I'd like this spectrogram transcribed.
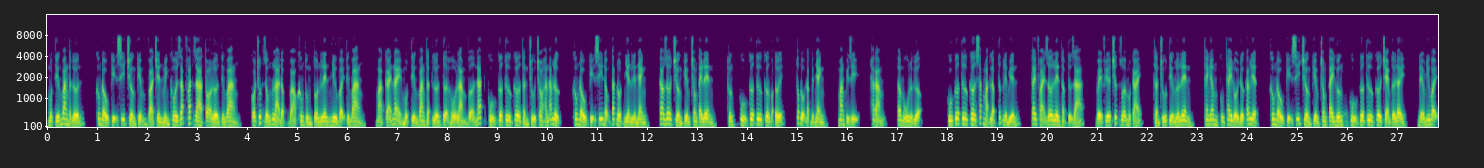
Một tiếng vang thật lớn, không đầu kỵ sĩ trường kiếm và trên mình khôi giáp phát ra to lớn tiếng vang, có chút giống là đập vào không thùng tôn lên như vậy tiếng vang mà cái này một tiếng vang thật lớn tựa hồ làm vỡ nát cụ cơ tư cơ thần chú cho hắn áp lực, không đầu kỵ sĩ động tác đột nhiên liền nhanh, cao dơ trường kiếm trong tay lên, hướng cụ cơ tư cơ vào tới, tốc độ đặc biệt nhanh, mang quỷ dị, hắc ám, âm u lực lượng. Cụ cơ tư cơ sắc mặt lập tức liền biến, tay phải giơ lên thập tự giá, về phía trước dỗi một cái, thần chú tiếng lớn lên, thanh âm cũng thay đổi được các liệt, không đầu kỵ sĩ trưởng kiếm trong tay hướng cụ cơ tư cơ chém tới đây, đều như vậy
